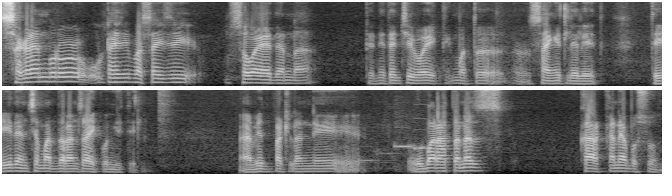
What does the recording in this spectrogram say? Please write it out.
सगळ्यांबरोबर उठायची बसायची सवय आहे त्यांना. त्यांनी त्यांची वैयक्तिक मतं सांगितलेली आहेत. तेही त्यांच्या मतदारांचं ऐकून घेतील. अमित पाटलांनी उभा राहतानाच कारखान्या बसून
